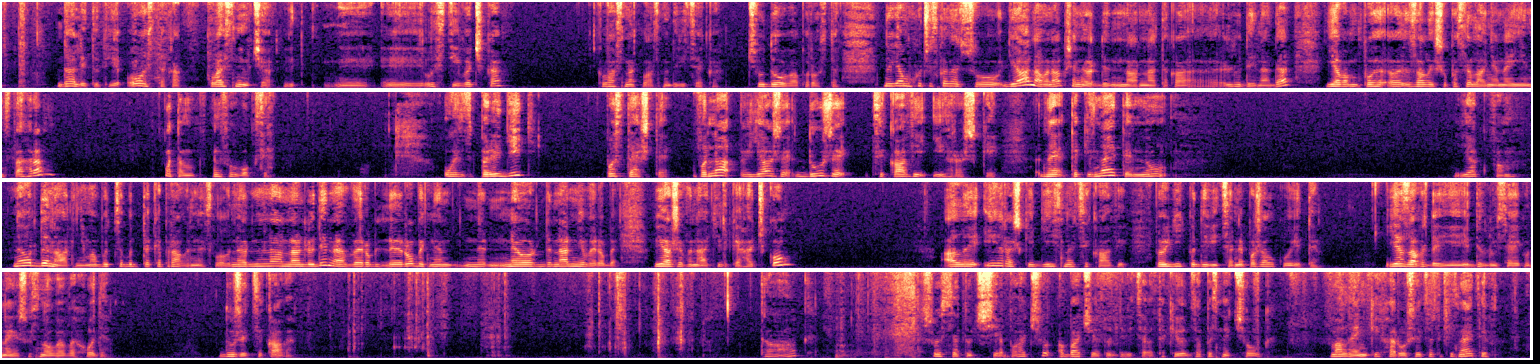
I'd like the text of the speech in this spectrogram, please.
Далі тут є ось така класнюча від, е, е, листівочка. Класна, класна, дивіться, яка. Чудова просто. Ну, я вам хочу сказати, що Діана, вона взагалі неординарна така людина. Да? Я вам по- е, залишу посилання на її інстаграм. От там в інфобоксі. Ось перейдіть, постежте. Вона в'яже дуже цікаві іграшки. Не такі, знаєте, ну, як вам? Неординарні, мабуть, це буде таке правильне слово. Неординарна людина вироб- робить не- не- неординарні вироби. В'яже вона тільки гачком, але іграшки дійсно цікаві. Пройдіть, подивіться, не пожалкуєте. Я завжди дивлюся, як у неї щось нове виходить. Дуже цікаве. Так. Щось я тут ще бачу. А бачу я тут, дивіться, отакий от записничок. Маленький, хороший. Це такий, знаєте,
